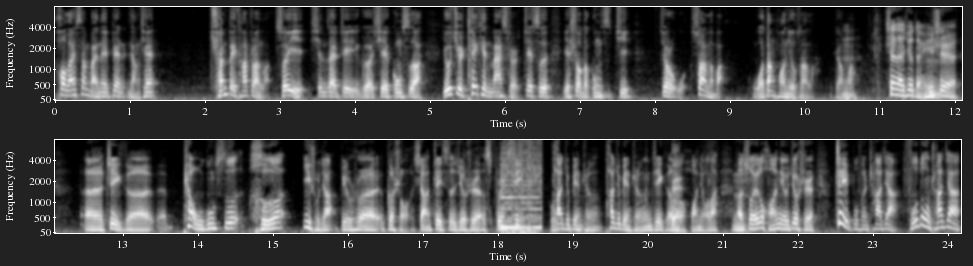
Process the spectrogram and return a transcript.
后来三百那变两千，全被他赚了。所以现在这一个些公司啊，尤其是 Ticketmaster 这次也受到攻击，就是我算了吧，我当黄牛算了。你知道吗？现在就等于是，呃，这个票务公司和艺术家，比如说歌手，像这次就是 Springsteen，他就变成他就变成这个黄牛了。呃，所谓的黄牛就是这部分差价、浮动差价，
